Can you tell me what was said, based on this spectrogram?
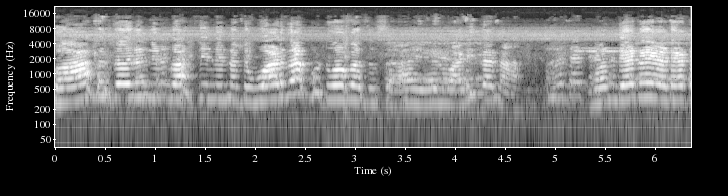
ಬಾಕಲ್ದವ್ರೆ ನಿಮ್ಗೆ ಹಾಕ್ತೀನಿ ಅಂತ ಹೊಡ್ದಾಕ್ಬಿಟ್ಟು ಹೋಗೋದು ಸಹ ಏನ್ ಹೊಡಿತಾನ? ಒಂದೇಟ ಎರಡೇಟ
